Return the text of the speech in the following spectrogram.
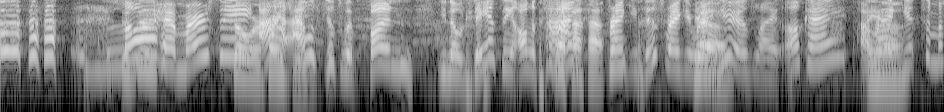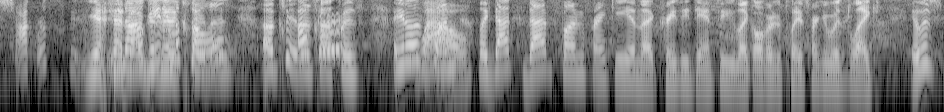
Lord is have mercy. so I, I was just with fun, you know, dancing all the time. Frankie, this Frankie Yeah. right here is like, okay, all right, Yeah. get to my chakras. Yeah, you know, I'll get in my clear soul. that. I'll clear those chakras. You know, it's Wow. fun. Like that, that fun Frankie and that crazy dancing, like over the place Frankie was like. It was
